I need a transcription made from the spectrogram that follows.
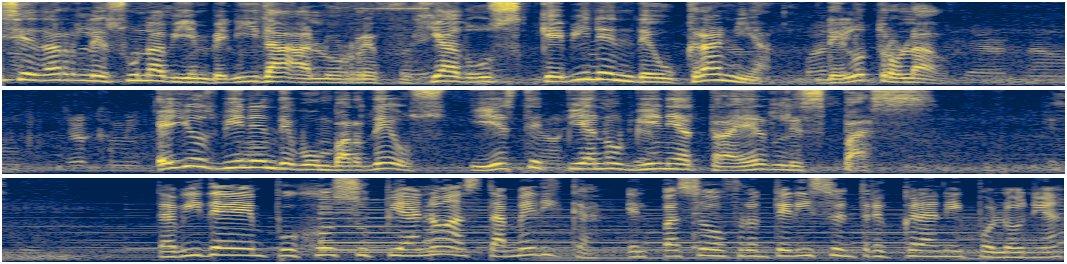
quise darles una bienvenida a los refugiados que vienen de Ucrania, del otro lado. Ellos vienen de bombardeos y este piano viene a traerles paz. David empujó su piano hasta Médica, el paso fronterizo entre Ucrania y Polonia,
